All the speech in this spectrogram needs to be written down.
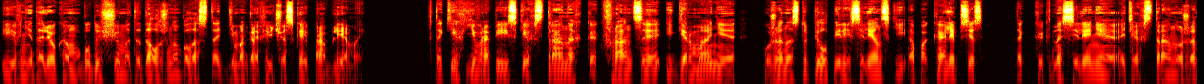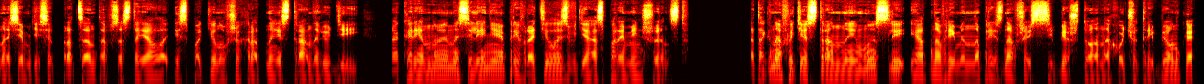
и в недалеком будущем это должно было стать демографической проблемой. В таких европейских странах, как Франция и Германия, уже наступил переселенский апокалипсис, так как население этих стран уже на 70% состояло из покинувших родные страны людей, а коренное население превратилось в диаспоры меньшинств. Отогнав эти странные мысли и одновременно признавшись себе, что она хочет ребенка,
